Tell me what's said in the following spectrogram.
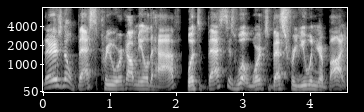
There is no best pre workout meal to have. What's best is what works best for you and your body.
